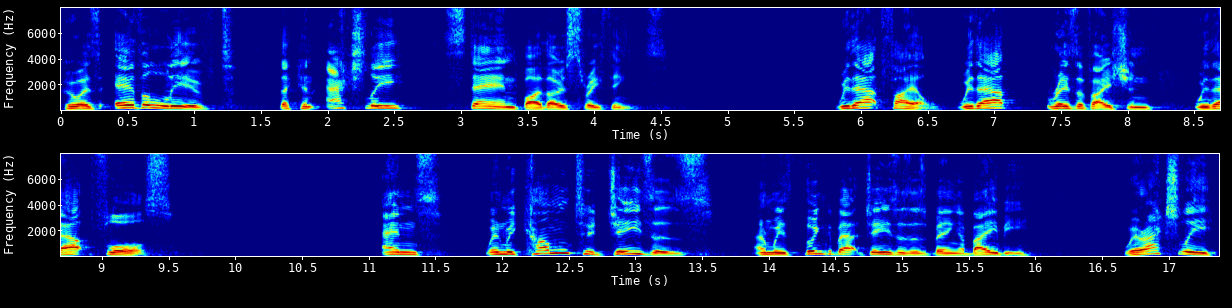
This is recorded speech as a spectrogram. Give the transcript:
who has ever lived that can actually stand by those three things without fail, without reservation, without flaws. And when we come to Jesus and we think about Jesus as being a baby, we're actually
